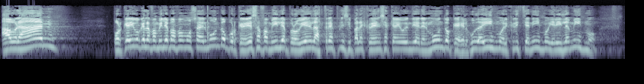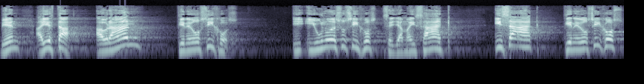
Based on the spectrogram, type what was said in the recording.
Abraham, ¿por qué digo que es la familia más famosa del mundo? Porque de esa familia provienen las tres principales creencias que hay hoy en día en el mundo, que es el judaísmo, el cristianismo y el islamismo. Bien, ahí está. Abraham tiene dos hijos y, y uno de sus hijos se llama Isaac. Isaac tiene dos hijos,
